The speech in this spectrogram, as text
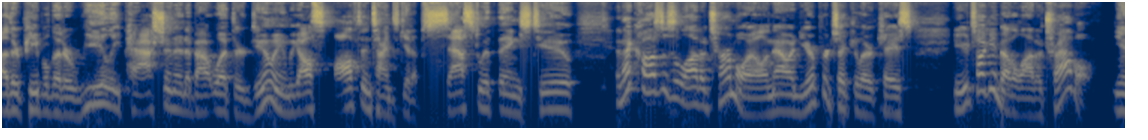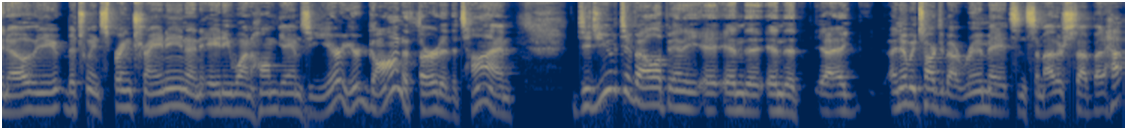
other people that are really passionate about what they're doing. We also oftentimes get obsessed with things too, and that causes a lot of turmoil. Now, in your particular case, you're talking about a lot of travel you know, you, between spring training and 81 home games a year, you're gone a third of the time. Did you develop any in the in the? Uh, I know we talked about roommates and some other stuff, but how,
